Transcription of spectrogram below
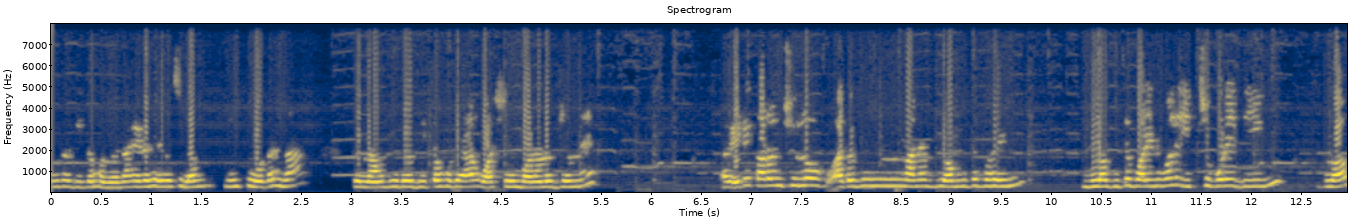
ভিডিও দিতে হবে না, এটা ভেবেছিলাম, কিন্তু ওটা না। তো লং ভিডিও দিতে হবে আর ওয়াচ টাইম বাড়ানোর জন্য। আর এটাই কারণ ছিল, এতদিন মানে ব্লগ দিতে পারিনি। ব্লগ দিতে পারিনি বলে ইচ্ছে করে দিইনি ব্লগ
